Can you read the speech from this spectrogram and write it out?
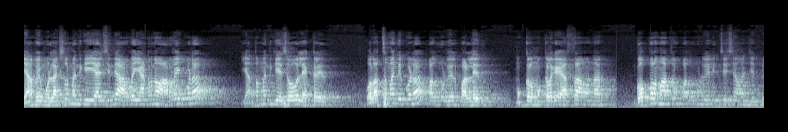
ఎనభై మూడు లక్షల మందికి వేయాల్సిందే అరవై అంటున్నాం అరవై కూడా ఎంతమందికి వేసావో లెక్కలేదు. ఓ లక్ష మందికి కూడా పదమూడు వేలు పడలేదు. ముక్కలు ముక్కలుగా వేస్తామన్నారు గొప్పలు మాత్రం పదమూడు వేలు ఇచ్చేసామని చెప్పి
